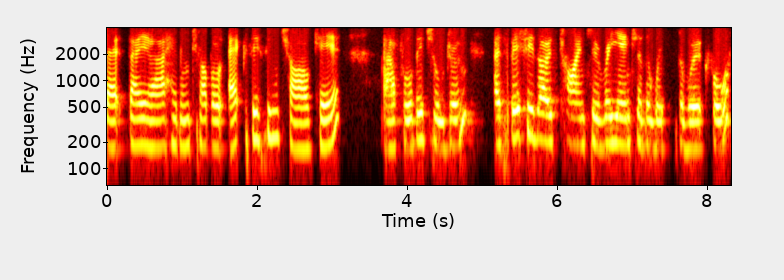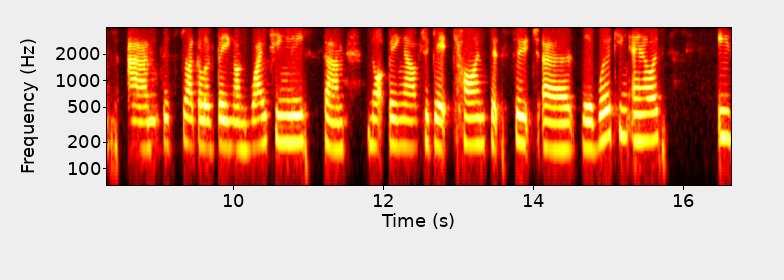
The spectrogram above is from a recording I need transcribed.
that they are having trouble accessing childcare uh, for their children, especially those trying to re-enter the, the workforce. Um, the struggle of being on waiting lists, um, not being able to get times that suit uh, their working hours – is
